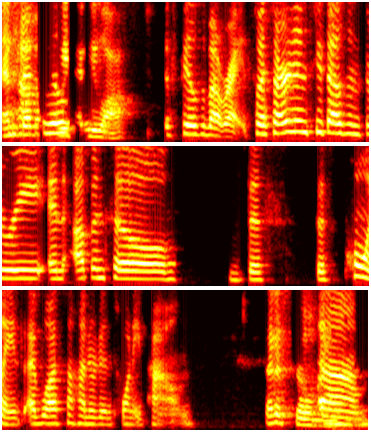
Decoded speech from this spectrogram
And how much feels, weight have you lost? It feels about right. So I started in 2003, and up until this this point, I've lost 120 pounds. That is so amazing. Um,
